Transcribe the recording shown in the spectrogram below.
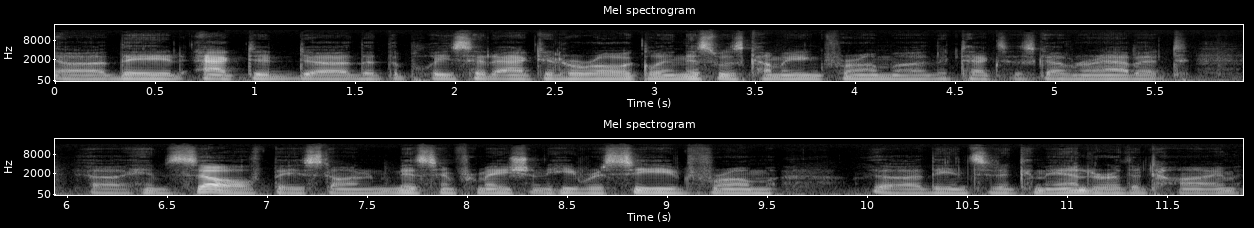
uh, they had acted, uh, that the police had acted heroically, and this was coming from uh, the Texas Governor Abbott uh, himself based on misinformation he received from uh, the incident commander at the time.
